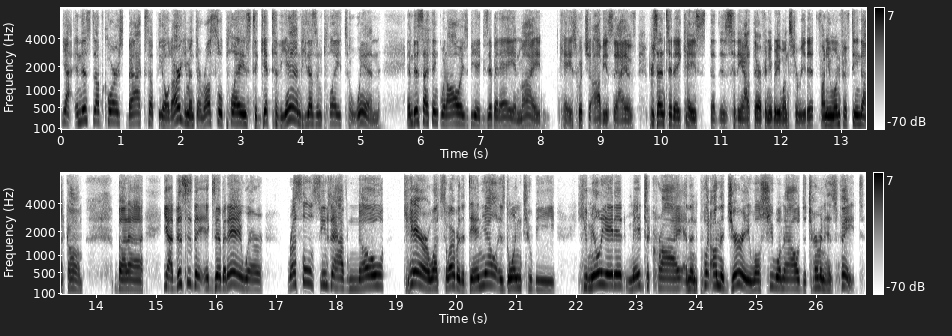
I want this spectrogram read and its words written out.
Yeah, and this, of course, backs up the old argument that Russell plays to get to the end. He doesn't play to win. And this, I think, would always be Exhibit A in my case, which obviously I have presented a case that is sitting out there if anybody wants to read it, funny115.com. But uh, yeah, this is the Exhibit A where Russell seems to have no care whatsoever that Danielle is going to be humiliated, made to cry, and then put on the jury. Well, she will now determine his fate.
